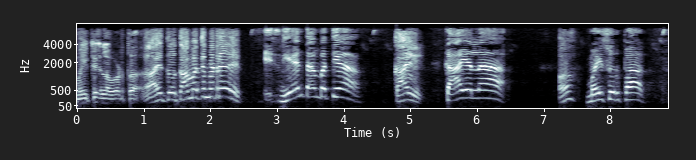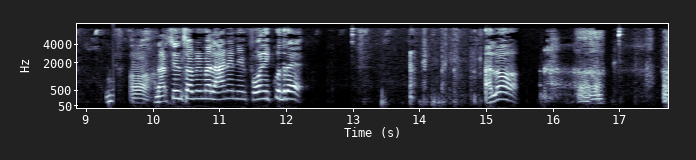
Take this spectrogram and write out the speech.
ಮೈ ಕೈ ಎಲ್ಲ ಓಡ್ತಾ ಆಯ್ತು ತಾಂಬತ್ತೀನಿ ಬಿಡ್ರಿ ಏನ್ ತಾಂಬತ್ಯ ಕಾಯಿ ಕಾಯಲ್ಲ ಆ? ಮೈಸೂರ್ ಪಾಕ್ ಆ. ನರಸಿಂಹ ಸ್ವಾಮಿ ಮೇಲೆ ಆಣೆ ನೀನ್ ಫೋನ್ ಇಕ್ಕುದ್ರೆ ಹಲೋ ಆ. ಆ.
